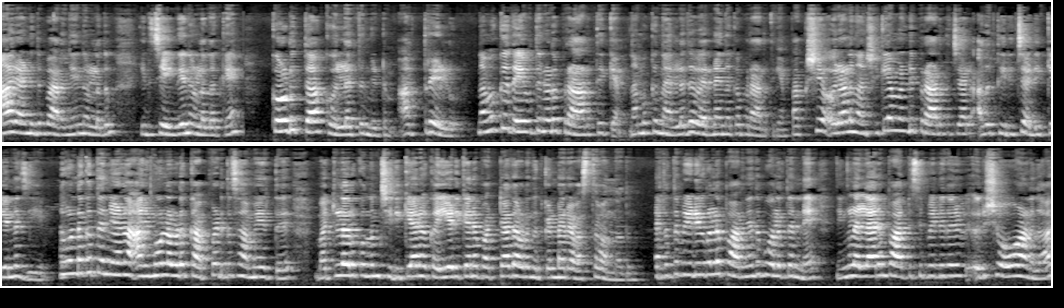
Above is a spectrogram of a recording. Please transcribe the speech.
ആരാണ് ഇത് പറഞ്ഞെന്നുള്ളതും ഇത് ചെയ്തെന്നുള്ളതൊക്കെ കൊടുത്ത കൊല്ലത്തും കിട്ടും. അത്രേ ഉള്ളൂ. നമുക്ക് ദൈവത്തിനോട് പ്രാർത്ഥിക്കാം. നമുക്ക് നല്ലത് വരണേ എന്നൊക്കെ പ്രാർത്ഥിക്കാം. പക്ഷേ ഒരാൾ നശിക്കാൻ വേണ്ടി പ്രാർത്ഥിച്ചാൽ അത് തിരിച്ചടിക്കുക തന്നെ ചെയ്യും. അതുകൊണ്ടൊക്കെ തന്നെയാണ് അനുമോൾ അവിടെ കപ്പെടുത്ത സമയത്ത് മറ്റുള്ളവർക്കൊന്നും ചിരിക്കാനോ കൈയടിക്കാനോ പറ്റാതെ അവിടെ നിൽക്കേണ്ട ഒരു അവസ്ഥ വന്നതും. നേരത്തെ വീഡിയോകളിൽ പറഞ്ഞതുപോലെ തന്നെ നിങ്ങൾ എല്ലാവരും പാർട്ടിസിപ്പേറ്റ് ചെയ്ത ഒരു ഷോ ആണത്. ആ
